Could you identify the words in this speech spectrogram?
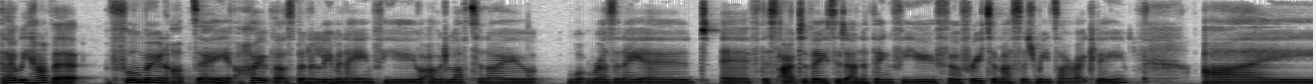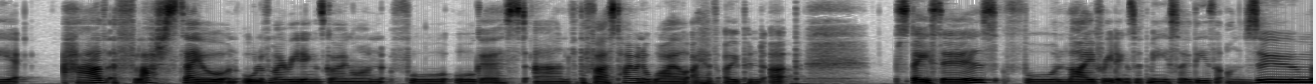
there we have it. Full moon update. I hope that's been illuminating for you. I would love to know what resonated. If this activated anything for you, feel free to message me directly. I have a flash sale on all of my readings going on for August, and for the first time in a while, I have opened up spaces for live readings with me. So these are on Zoom,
